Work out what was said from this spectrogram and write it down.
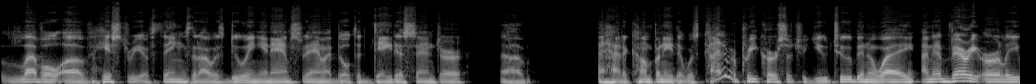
level of history of things that I was doing in Amsterdam. I built a data center. Uh, I had a company that was kind of a precursor to YouTube in a way. I mean, very early,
